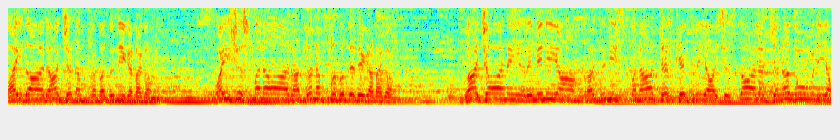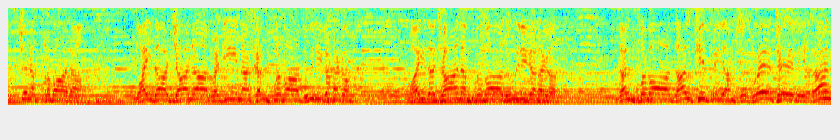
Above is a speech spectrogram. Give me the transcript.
വൈദാരാജന പ്രഭതുനി ഘടകം വൈശുസ്മനാരധ്വന പ്രഭുതരി ഘടകം വാചാനി റിമിനിയാം രജനീസ്മനാഥൽ കെപ്രിയ ശിസ്താല ജനദൂരി അപ്ചന പ്രഭാര വൈദാജാന റഗീന കൽപ്രഭാ ധൂരി ഘടകം വൈദജാന പ്രഭാ ധൂരി ഘടകം ഗൽപ്രഭാ ദാൽക്കി പ്രിയം ശിസ്വേഥേലി റാം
